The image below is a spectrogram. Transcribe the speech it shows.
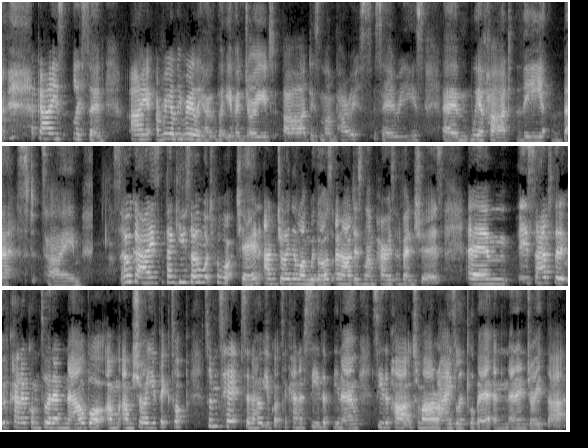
Guys, listen, I really, really hope that you've enjoyed our Disneyland Paris series. Um, we have had the best time. So guys, thank you so much for watching and joining along with us on our Disneyland Paris adventures. Um, it's sad that it, we've kind of come to an end now, but I'm, I'm sure you've picked up some tips and I hope you've got to kind of see the, you know, see the parks from our eyes a little bit and, and enjoyed that.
